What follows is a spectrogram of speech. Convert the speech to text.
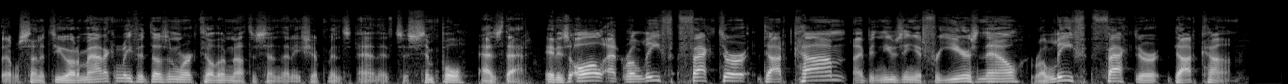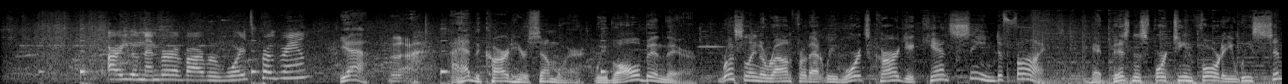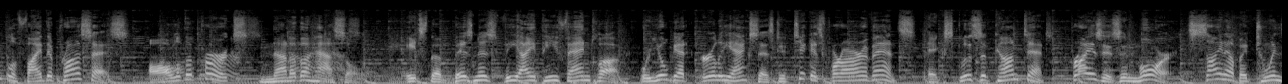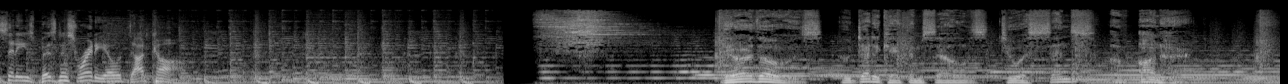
they will send it to you automatically. If it doesn't work, tell them not to send any shipments. And it's as simple as that. It is all at relieffactor.com. I've been using it for years now. Relieffactor.com. Are you a member of our rewards program? Yeah, I had the card here somewhere. We've all been there, rustling around for that rewards card you can't seem to find. At Business 1440, we simplify the process. All of the perks, none of the hassle. It's the Business VIP Fan Club, where you'll get early access to tickets for our events, exclusive content, prizes, and more. Sign up at TwinCitiesBusinessRadio.com. There are those who dedicate themselves to a sense of honor,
